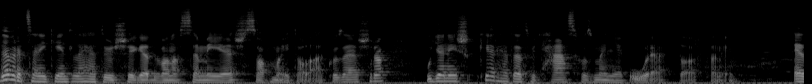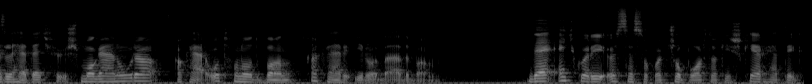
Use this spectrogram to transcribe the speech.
Debreceniként lehetőséged van a személyes szakmai találkozásra, ugyanis kérheted, hogy házhoz menjek órát tartani. Ez lehet egyfős magánóra, akár otthonodban, akár irodádban. De egykori összeszokott csoportok is kérhetik,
